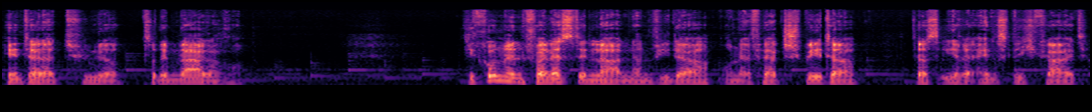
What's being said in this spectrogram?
hinter der Tür zu dem Lagerraum. Die Kundin verlässt den Laden dann wieder und erfährt später, dass ihre Ängstlichkeit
